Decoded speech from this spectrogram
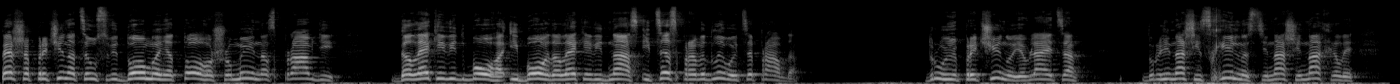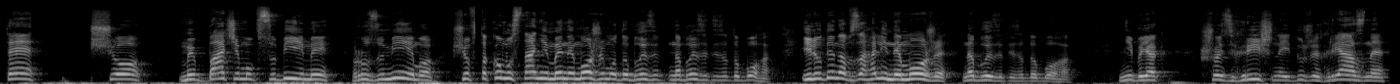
Перша причина це усвідомлення того, що ми насправді далекі від Бога, і Бог далекий від нас. І це справедливо, і це правда. Другою причиною є, дорогі наші схильності, наші нахили, те, що ми бачимо в собі, і ми розуміємо, що в такому стані ми не можемо наблизитися до Бога. І людина взагалі не може наблизитися до Бога. Ніби як щось грішне і дуже грязне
